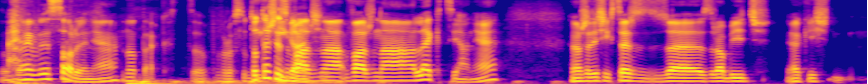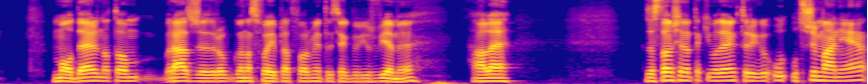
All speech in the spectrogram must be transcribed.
To, to jakby sorry, nie? No tak, to po prostu To też jest giganci. ważna, ważna lekcja, nie? Na przykład jeśli chcesz że zrobić jakiś model, no to raz, że rób go na swojej platformie, to jest jakby już wiemy, ale zastanów się nad takim modelem, którego utrzymanie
